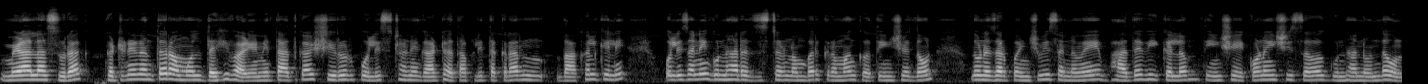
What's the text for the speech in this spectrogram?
मिळाला सुराग. घटनेनंतर अमोल दहिवाळ यांनी तात्काळ शिरूर पोलीस ठाणे गाठत आपली तक्रार दाखल केली. पोलिसांनी गुन्हा रजिस्टर नंबर क्रमांक तीनशे दोन दोन हजार पंचवीस नवे भादवी कलम तीनशे एकोणऐंशीसह गुन्हा नोंदवून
